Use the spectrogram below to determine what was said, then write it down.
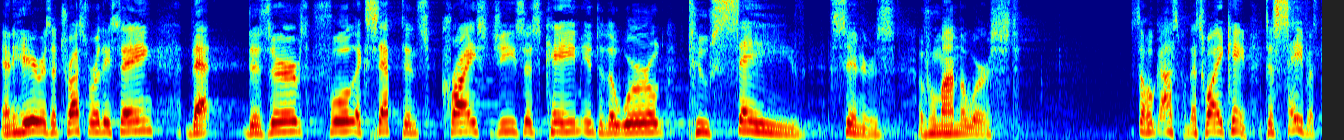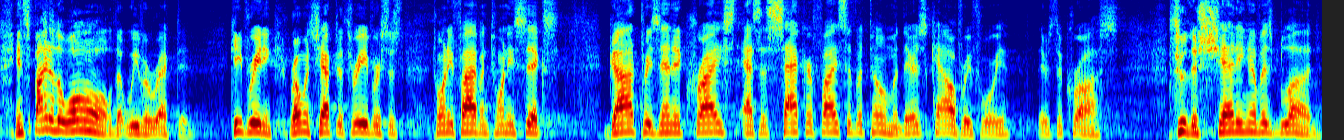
and here is a trustworthy saying that deserves full acceptance. Christ jesus came into the world to save sinners of whom i'm the worst. It's the whole gospel. That's why he came to save us in spite of the wall that we've erected. Keep reading. Romans chapter 3 verses 25 and 26 god presented christ as a sacrifice of atonement. There's calvary for you. There's the cross through the shedding of his blood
